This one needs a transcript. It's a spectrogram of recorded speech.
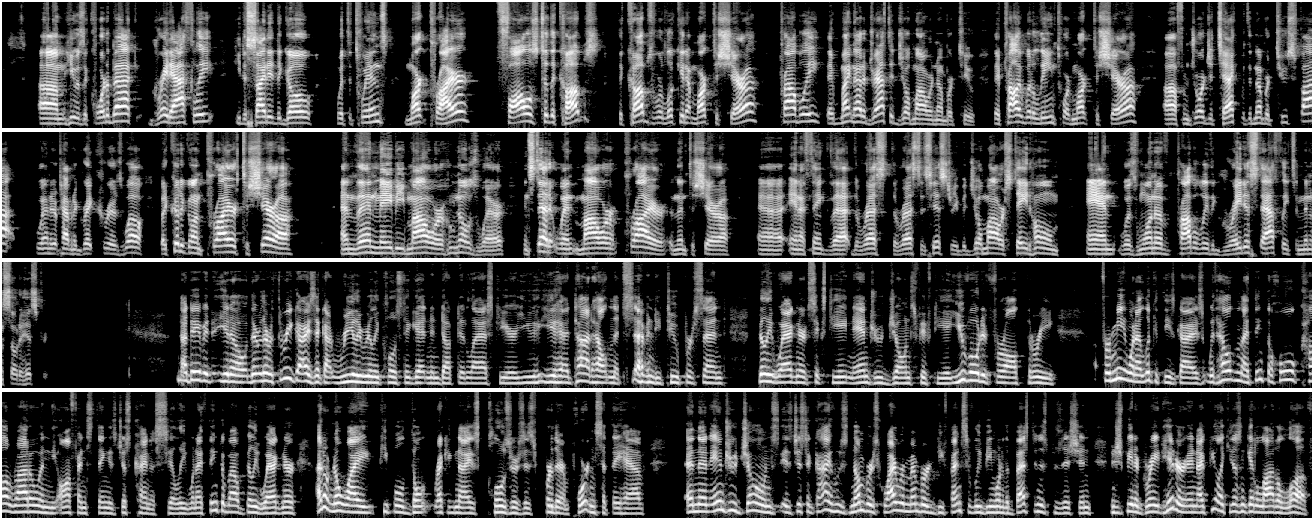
Um, he was a quarterback, great athlete. He decided to go with the Twins. Mark Prior falls to the Cubs. The Cubs were looking at Mark Teixeira probably they might not have drafted Joe Mauer number two. They probably would have leaned toward Mark Teixeira uh, from Georgia Tech with the number two spot, who ended up having a great career as well. But it could have gone Prior to Teixeira and then maybe Mauer, who knows where. Instead, it went Mauer, Prior, and then Teixeira. Uh, and I think that the rest the rest is history. But Joe Mauer stayed home and was one of probably the greatest athletes in Minnesota history. Now, David, you know there there were three guys that got really really close to getting inducted last year. You you had Todd Helton at seventy two percent, Billy Wagner at sixty eight, and Andruw Jones fifty eight. You voted for all three. For me, when I look at these guys with Helton, I think the whole Colorado and the offense thing is just kind of silly. When I think about Billy Wagner, I don't know why people don't recognize closers as for their importance that they have. And then Andruw Jones is just a guy whose numbers, who I remember defensively being one of the best in his position and just being a great hitter. And I feel like he doesn't get a lot of love.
